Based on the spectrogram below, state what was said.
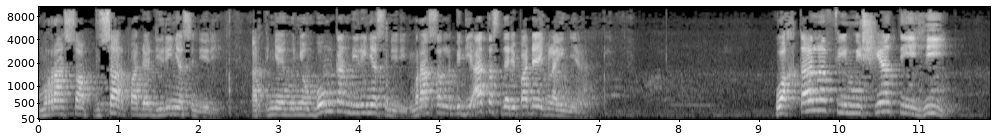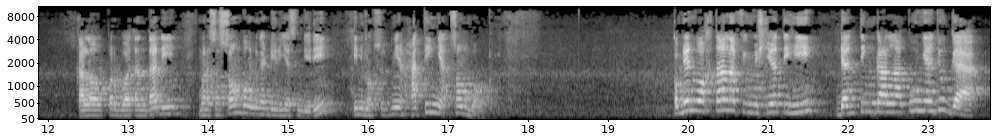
merasa besar pada dirinya sendiri, artinya yang menyombongkan dirinya sendiri, merasa lebih di atas daripada yang lainnya. Waktala fi misyatihi. Kalau perbuatan tadi merasa sombong dengan dirinya sendiri, ini maksudnya hatinya sombong. Kemudian waktala fi misyatihi dan tingkah lakunya juga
